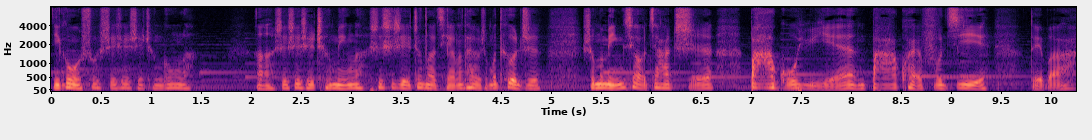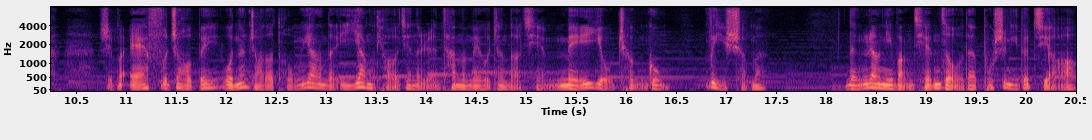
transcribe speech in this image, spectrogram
你跟我说谁谁谁成功了，啊，谁谁谁成名了，谁谁谁挣到钱了，他有什么特质？什么名校加持、八国语言、八块腹肌，对吧？什么 F 罩杯？我能找到同样的一样条件的人，他们没有挣到钱，没有成功，为什么？能让你往前走的不是你的脚，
